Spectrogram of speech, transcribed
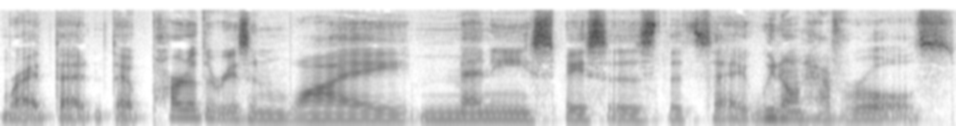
right? That that part of the reason why many spaces that say we don't have rules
